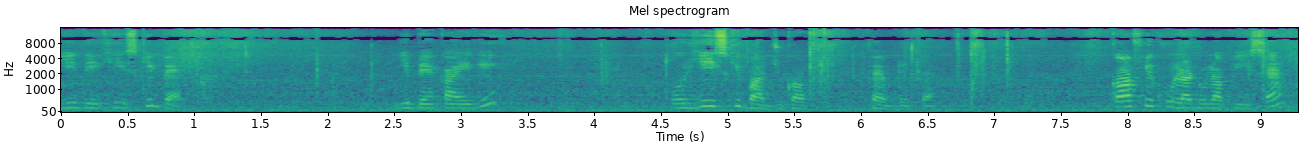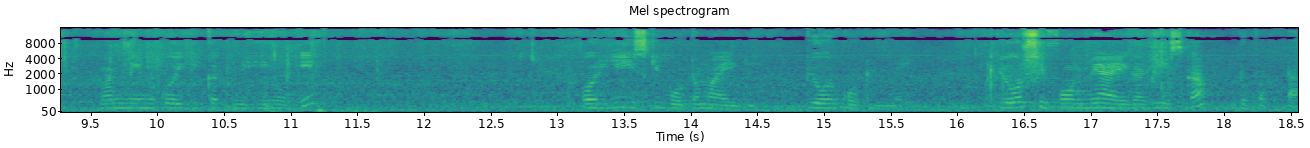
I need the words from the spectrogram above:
ये देखिए इसकी बैक ये बैक आएगी और ये इसकी बाजू का फैब्रिक है। काफ़ी खुला डुला पीस है। बनने में कोई दिक्कत नहीं होगी। और ये इसकी बॉटम आएगी प्योर कॉटन में। प्योर शिफोन में आएगा जी इसका दुपट्टा।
